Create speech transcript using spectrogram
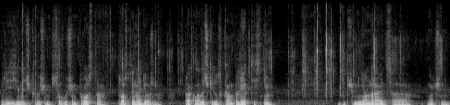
Резиночка. В общем, все очень просто. Просто и надежно. Прокладочки идут в комплекте с ним. В общем, мне он нравится очень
